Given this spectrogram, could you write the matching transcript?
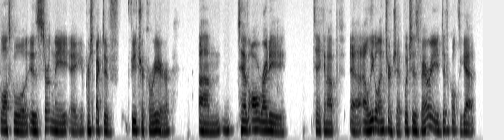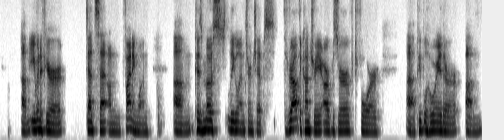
law school is certainly a prospective future career, um, to have already taken up a, a, legal internship, which is very difficult to get, um, even if you're dead set on finding one because um, most legal internships throughout the country are reserved for uh, people who are either um,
